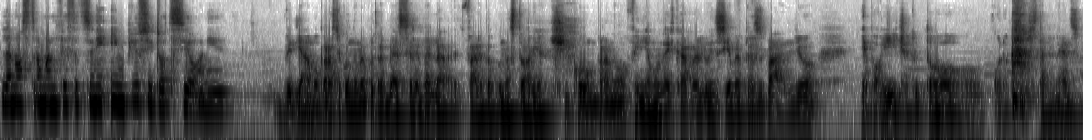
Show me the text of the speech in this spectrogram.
la nostra manifestazione in più situazioni? Vediamo, però secondo me potrebbe essere bella fare proprio una storia. Ci comprano, finiamo nel carrello insieme per sbaglio e poi c'è tutto quello che ci sta di mezzo.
